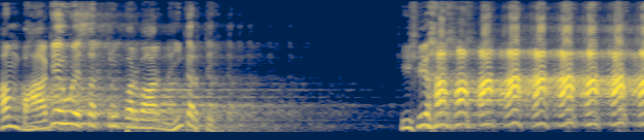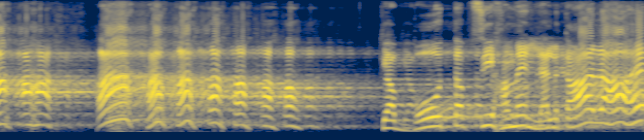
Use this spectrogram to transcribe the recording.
हम भागे हुए शत्रु पर वार नहीं करते। क्या वो तपसी हमें ललकार रहा है?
